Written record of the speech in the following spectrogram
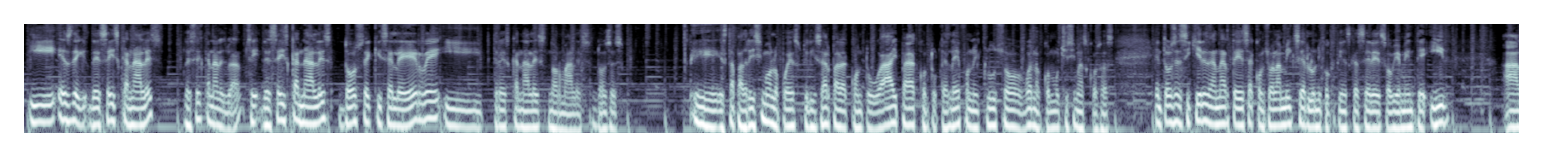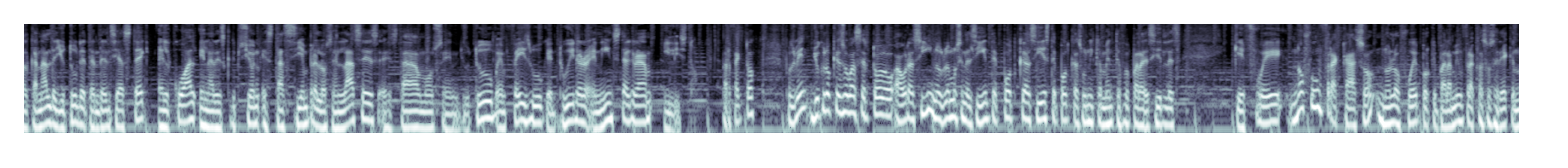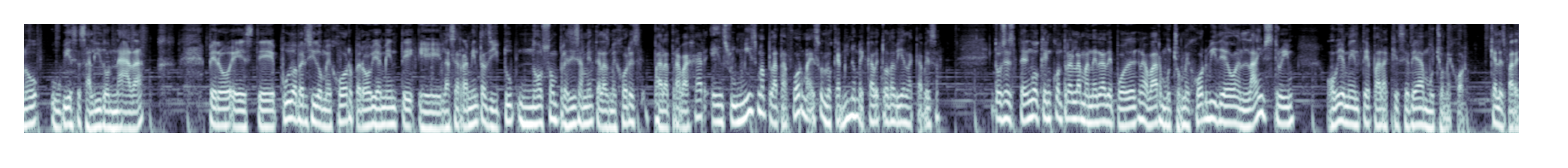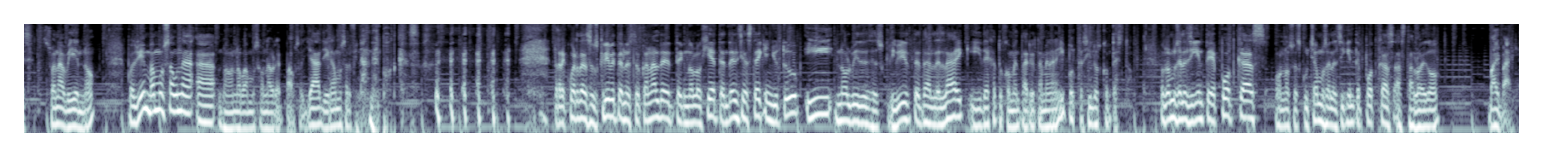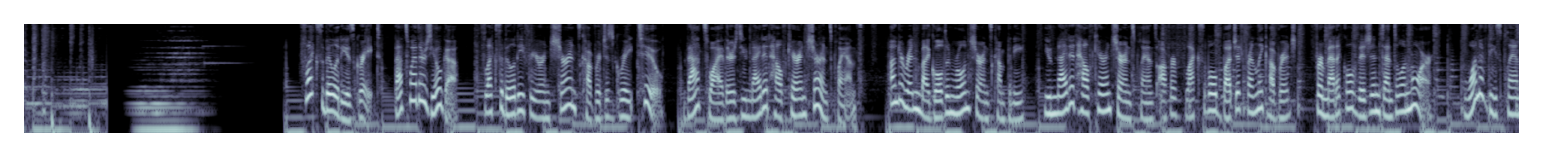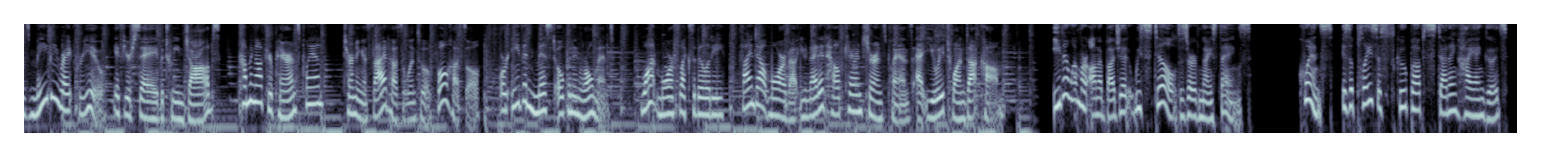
Y es de, seis canales. De seis canales, ¿verdad? Sí, de seis canales, dos XLR y tres canales normales. Entonces, eh, está padrísimo, lo puedes utilizar para con tu iPad, con tu teléfono, incluso, bueno, con muchísimas cosas. Entonces, si quieres ganarte esa consola Mixer, lo único que tienes que hacer es obviamente ir al canal de YouTube de Tendencias Tech, el cual en la descripción está siempre los enlaces. Estamos en YouTube, en Facebook, en Twitter, en Instagram y listo. Perfecto. Pues bien, yo creo que eso va a ser todo. Ahora sí, nos vemos en el siguiente podcast y este podcast únicamente fue para decirles que fue, no fue un fracaso, no lo fue, porque para mí un fracaso sería que no hubiese salido nada, pero este pudo haber sido mejor, pero obviamente eh, las herramientas de YouTube no son precisamente las mejores para trabajar en su misma plataforma, eso es lo que a mí no me cabe todavía en la cabeza. Entonces tengo que encontrar la manera de poder grabar mucho mejor video en live stream, obviamente para que se vea mucho mejor. ¿Qué les parece? Suena bien, ¿no? Pues bien, vamos a una... no, no vamos a una breve pausa. Ya llegamos al final del podcast. Recuerda suscríbete a nuestro canal de tecnología Tendencias Tech en YouTube y no olvides de suscribirte, darle like y deja tu comentario también ahí porque así los contesto. Nos vemos en el siguiente podcast o nos escuchamos en el siguiente podcast. Hasta luego. Bye bye. Flexibility is great. That's why there's yoga. Flexibility for your insurance coverage is great too. That's why there's United Healthcare Insurance Plans. Underwritten by Golden Rule Insurance Company, United Healthcare Insurance Plans offer flexible, budget friendly coverage for medical, vision, dental, and more. One of these plans may be right for you if you're, say, between jobs, coming off your parents' plan, turning a side hustle into a full hustle, or even missed open enrollment. Want more flexibility? Find out more about United Healthcare Insurance Plans at uh1.com. Even when we're on a budget, we still deserve nice things. Quince is a place to scoop up stunning high end goods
